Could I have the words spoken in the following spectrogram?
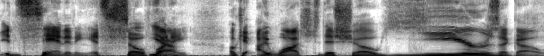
insanity. It's so Yeah. Okay, I watched this show years ago,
